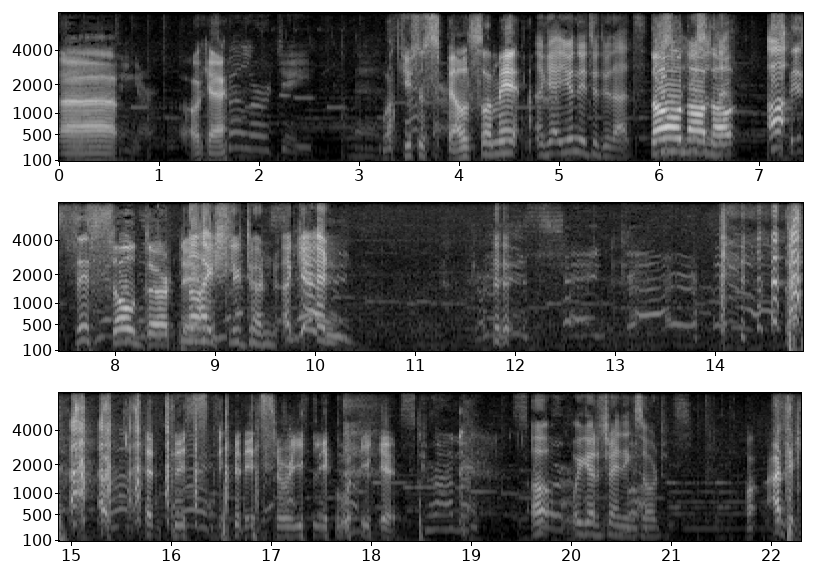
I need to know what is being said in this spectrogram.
Uh, finger. Okay. What? Using sir. spells on me? okay, you need to do that. No, Use- no, use no. Ah, This is so dirty. nicely done. Again. this dude is really weird. Oh, we got a training sword. Well, I think.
